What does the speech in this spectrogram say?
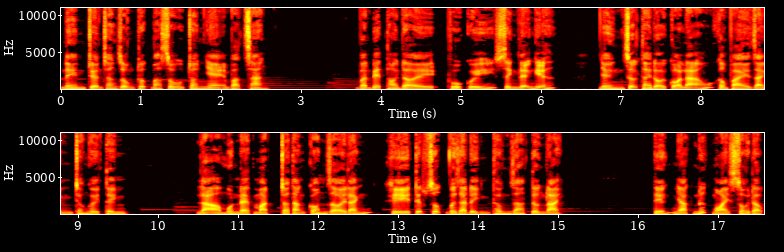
nên chuyển sang dùng thuốc ba số cho nhẹ và sang. Vẫn biết thói đời phú quý sinh lễ nghĩa, nhưng sự thay đổi của lão không phải dành cho người tình. Lão muốn đẹp mặt cho thằng con rời đánh khi tiếp xúc với gia đình thông gia tương lai. Tiếng nhạc nước ngoài sôi động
